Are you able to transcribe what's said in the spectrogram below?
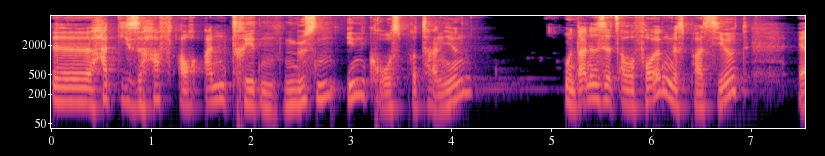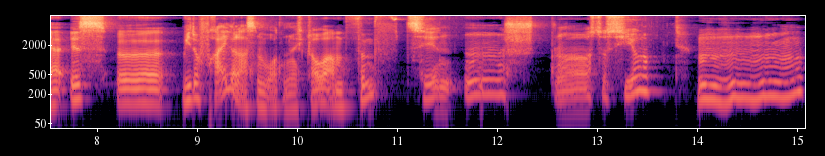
äh, hat diese Haft auch antreten müssen in Großbritannien. Und dann ist jetzt aber Folgendes passiert. Er ist äh, wieder freigelassen worden. Ich glaube, am 15. ist das hier.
